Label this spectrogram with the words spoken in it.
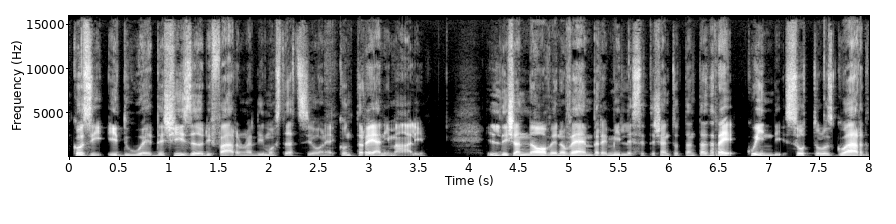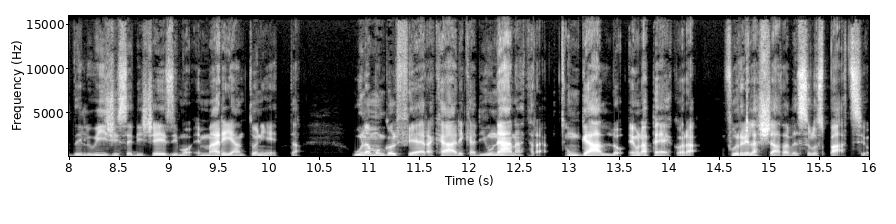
Così i due decisero di fare una dimostrazione con tre animali. Il 19 novembre 1783, quindi sotto lo sguardo di Luigi XVI e Maria Antonietta, una mongolfiera carica di un'anatra, un gallo e una pecora fu rilasciata verso lo spazio.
